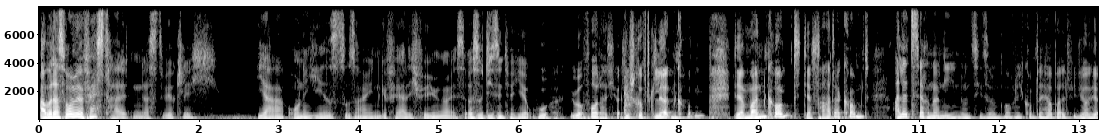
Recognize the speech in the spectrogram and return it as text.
Aber das wollen wir festhalten, dass wirklich, ja, ohne Jesus zu sein, gefährlich für Jünger ist. Also die sind ja hier uh, überfordert. Ja, die Schriftgelehrten kommen, der Mann kommt, der Vater kommt, alle zerren an ihn und sie sagen, hoffentlich kommt der Herr bald wieder. Ja.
